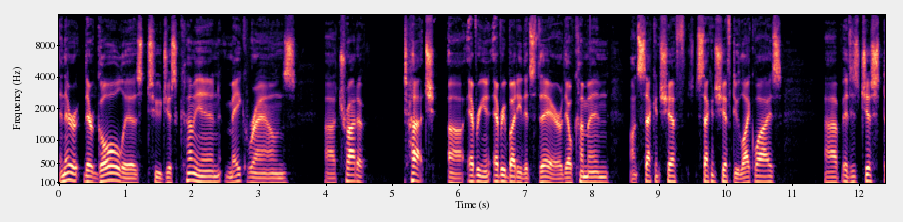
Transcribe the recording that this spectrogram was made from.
and their their goal is to just come in make rounds uh, try to touch uh, every everybody that's there. They'll come in on second shift second shift do likewise. Uh, it is just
